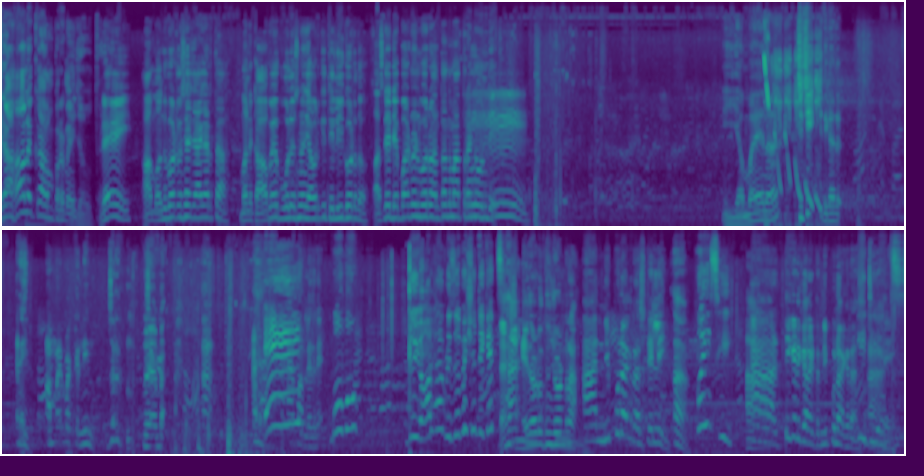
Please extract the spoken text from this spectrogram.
గ్రహాలు కాంప్రమైజ్ అవుతాయి. రే ఆ మందు బట్టలసే జాగ్రత్త. మన కాబోయే పోలీసులు ఎవరికి తెలియకూడదు. అసలే డిపార్ట్మెంట్ బోరు అంతంత మాత్రంగా ఉంది. ఈ అమ్మాయినా? చిచి ఇది కాదు. అమ్మాయి పక్క నేను జరుగు మోమో do you all have reservation tickets ఏదో అడుగుతుంది చూడరా. ఆ నిప్పు Nagaraj telling who is he ఆ టికెట్ కలెక్టర్ నిప్పు నాగరాజ్. ఇడియట్స్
